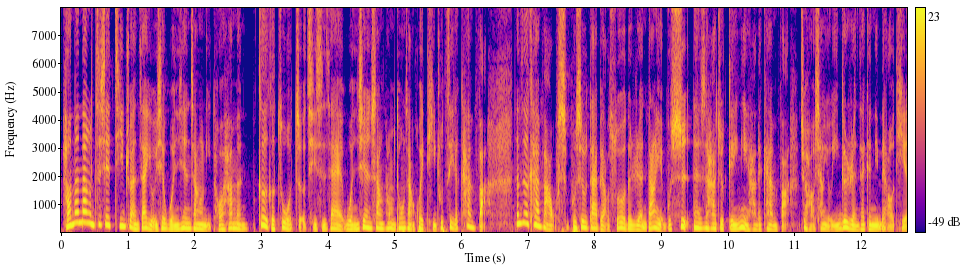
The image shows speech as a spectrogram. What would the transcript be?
好，那当然这些机转在有一些文献上里头，他们各个作者其实在文献上，他们通常会提出自己的。看法，但这个看法是不是代表所有的人？当然也不是，但是他就给你他的看法，就好像有一个人在跟你聊天。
